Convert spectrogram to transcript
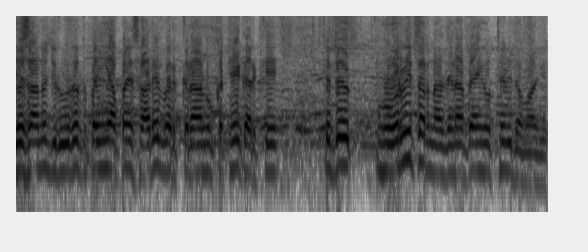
ਜੇ ਸਾਨੂੰ ਜ਼ਰੂਰਤ ਪਈ ਆਪਣੇ ਸਾਰੇ ਵਰਕਰਾਂ ਨੂੰ ਇਕੱਠੇ ਕਰਕੇ ਕਿਤੇ ਹੋਰ ਵੀ ਧਰਨਾ ਦੇਣਾ ਪਿਆ ਅਸੀਂ ਉੱਥੇ ਵੀ ਦੇਵਾਂਗੇ।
